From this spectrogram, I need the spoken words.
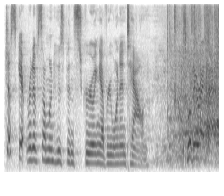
just get rid of someone who's been screwing everyone in town. We'll be right back.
